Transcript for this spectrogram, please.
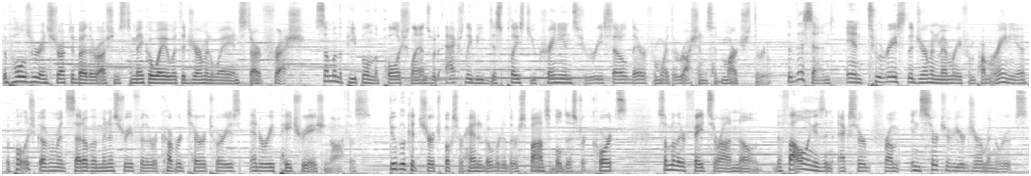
the Poles were instructed by the Russians to make away with the German way and start fresh. Some of the people in the Polish lands would actually be displaced Ukrainians who resettled there from where the Russians had marched through. To this end, and to erase the German memory from Pomerania, the Polish government set up a ministry for the recovered territories and a repatriation office. Duplicate church books were handed over to the responsible district courts. Some of their fates are unknown. The following is an excerpt from In Search of Your German Roots,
